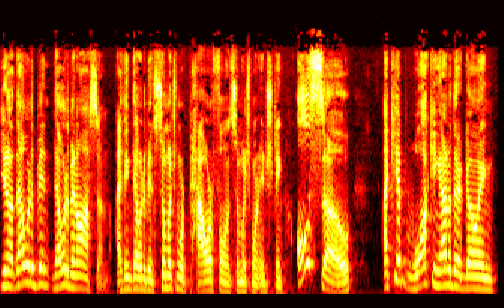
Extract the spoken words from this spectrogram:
you know that would have been that would have been awesome. I think that would have been so much more powerful and so much more interesting. Also, I kept walking out of there going,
